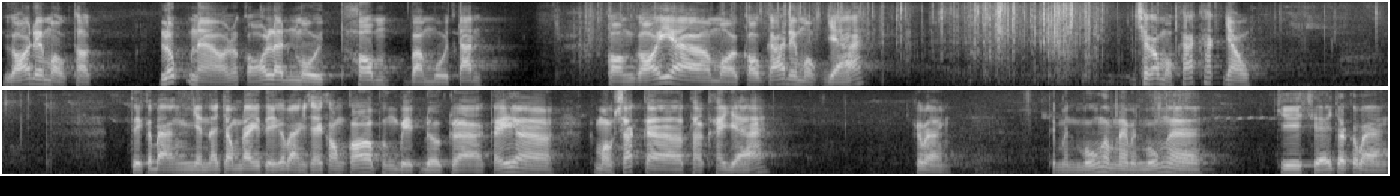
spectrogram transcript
Gói đêm một thật lúc nào nó có lên mùi thơm và mùi tanh còn gói à, mồi câu cá đêm một giả. Sẽ có một khác khác nhau. Thì các bạn nhìn ở trong đây thì các bạn sẽ không có phân biệt được là cái, à, cái màu sắc à, thật hay giả. Các bạn thì mình muốn hôm nay mình muốn chia sẻ cho các bạn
